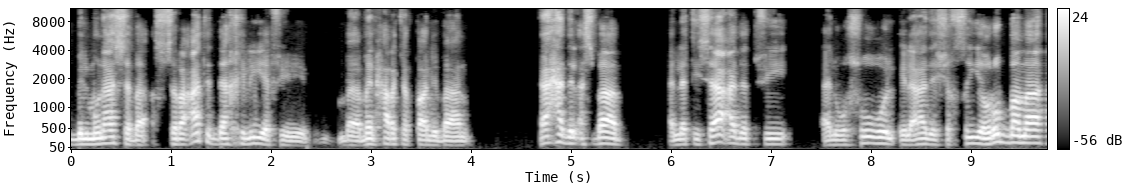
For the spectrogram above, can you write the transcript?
بالمناسبة الصراعات الداخلية في بين حركة طالبان أحد الأسباب التي ساعدت في الوصول إلى هذه الشخصية. وربما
